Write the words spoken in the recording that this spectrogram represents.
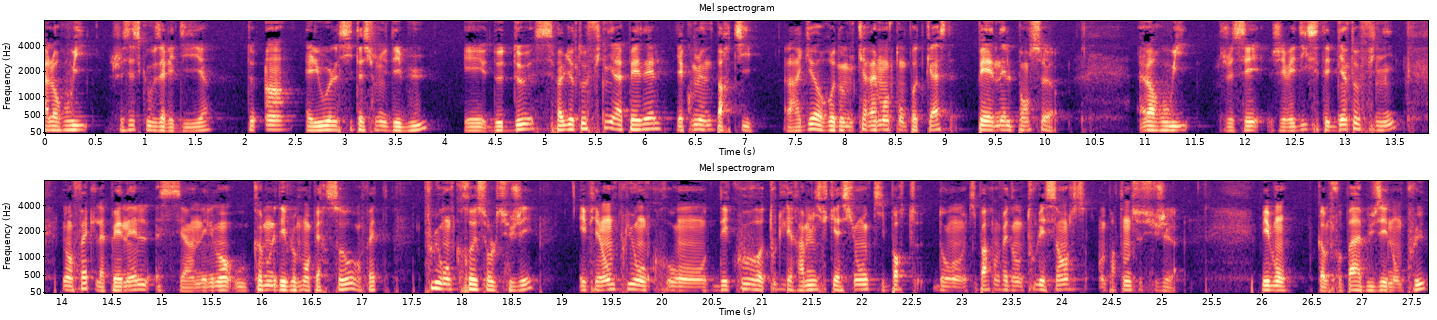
Alors oui, je sais ce que vous allez dire. De 1, elle est où la citation du début? Et de 2, c'est pas bientôt fini la PNL Il y a combien de parties? À la rigueur, renomme carrément ton podcast PNL Penseur. Alors oui, je sais, j'avais dit que c'était bientôt fini, mais en fait la PNL c'est un élément où, comme le développement perso, en fait, plus on creuse sur le sujet, et finalement plus on, découvre toutes les ramifications qui, portent dans, qui partent en fait dans tous les sens en partant de ce sujet-là. Mais bon, comme faut pas abuser non plus,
